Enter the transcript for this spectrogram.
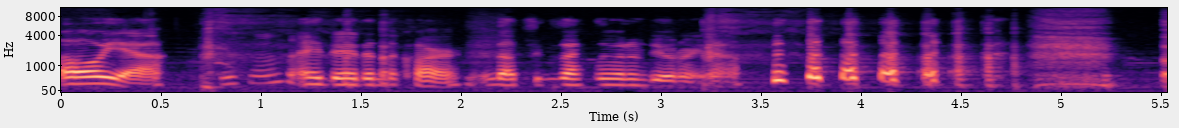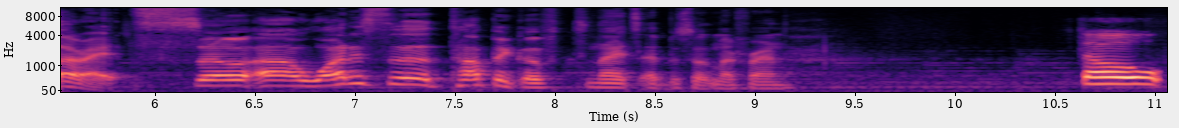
Oh yeah, hmm I did in the car. That's exactly what I'm doing right now. All right. So, uh, what is the topic of tonight's episode, my friend? So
